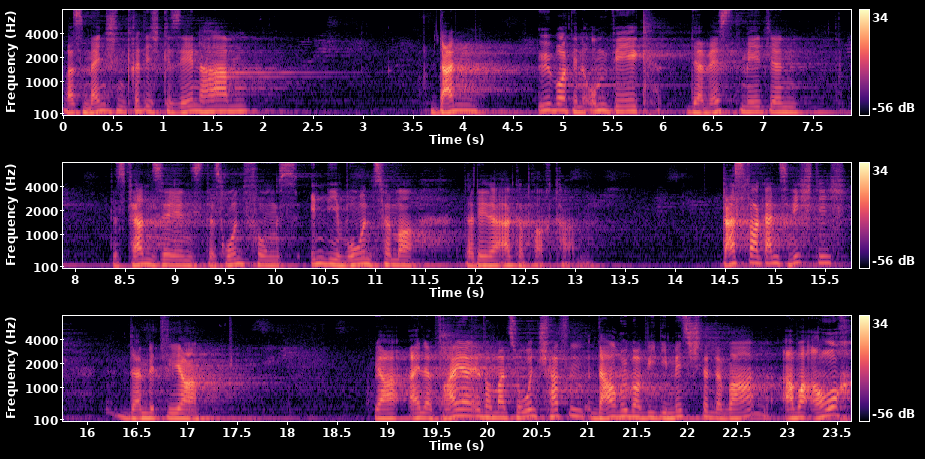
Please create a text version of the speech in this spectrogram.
was Menschen kritisch gesehen haben, dann über den Umweg der Westmedien, des Fernsehens, des Rundfunks in die Wohnzimmer der DDR gebracht haben. Das war ganz wichtig, damit wir ja, eine freie Information schaffen darüber, wie die Missstände waren, aber auch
